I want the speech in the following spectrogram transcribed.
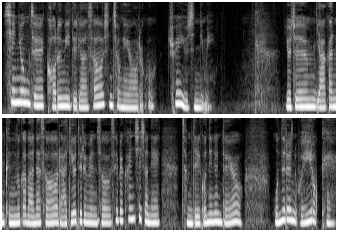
신용재 걸음이 느려서 신청해요. 라고 최유진 님이. 요즘 야간 근무가 많아서 라디오 들으면서 새벽 1시 전에 잠들곤 했는데요. 오늘은 왜 이렇게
